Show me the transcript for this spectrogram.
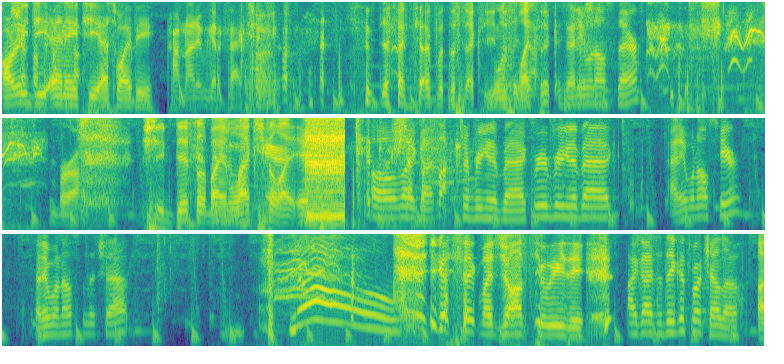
R E D N A T S Y B. I'm not even gonna fact check. you. I I put the sexy in Wants to die. dyslexic. Is anyone else there? Bro. She dissed my This lex till I ate. Oh my god. fuck. We're bringing it back. We're bringing it back. Anyone else here? Anyone else in the chat? No. You guys make my job too easy. I guys, I think it's Marcello. Uh,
